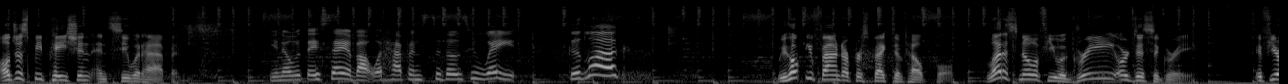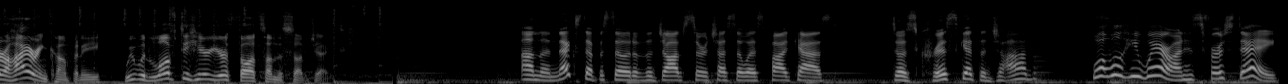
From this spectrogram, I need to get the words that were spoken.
I'll just be patient and see what happens. You know what they say about what happens to those who wait. Good luck! We hope you found our perspective helpful. Let us know if you agree or disagree. If you're a hiring company, we would love to hear your thoughts on the subject. On the next episode of the Job Search SOS podcast, does Chris get the job? What will he wear on his first day?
